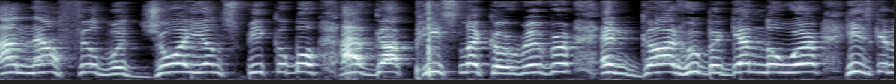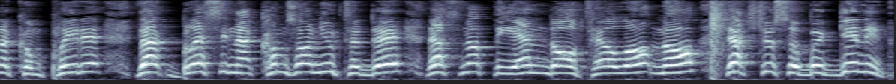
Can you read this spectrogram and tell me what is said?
I'm now filled with joy unspeakable. I've got peace like a river. And God who began the work, He's going to complete it. That blessing that comes on you today, that's not the end all tell all. No, that's just a beginning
